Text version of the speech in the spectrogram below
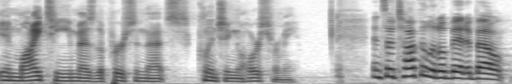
in my team as the person that's clinching the horse for me. And so, talk a little bit about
